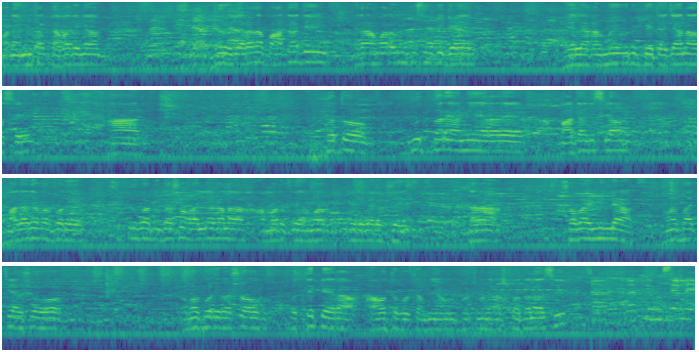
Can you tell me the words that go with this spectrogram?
মানে আমি থাকতে পারি না। যারা বাধা দেয়, এরা আমার উনকি দেয়। এলাকার ময়ূরী জানা আছে। আর গত বুধবারে আমি এরারে বাধা দিছিলাম। বাধা দেওয়ার পরে শুক্রবার দুটো সকালবেলা আমার উপরে, আমার পরিবারের তারা সবাই মিলে আমার বাচ্চা সহ আমার পরিবার সহ প্রত্যেকে এরা আহত করছে। আমি এখন বর্তমানে হাসপাতালে আছি। তিন ছেলে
